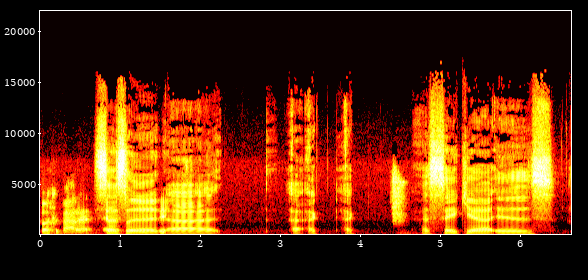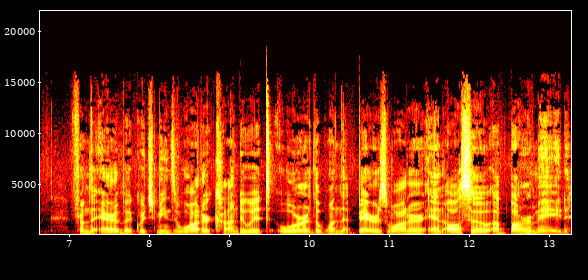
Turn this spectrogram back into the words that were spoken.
Book about it. It says that uh, a, a, a, is from the Arabic, which means water conduit or the one that bears water, and also a barmaid.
